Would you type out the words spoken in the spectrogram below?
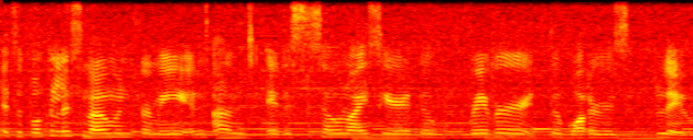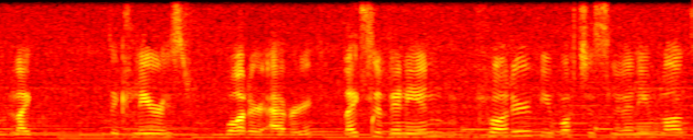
it's a bucket list moment for me and it is so nice here. The river, the water is blue, like the clearest water ever. Like Slovenian water, if you watch the Slovenian vlogs.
